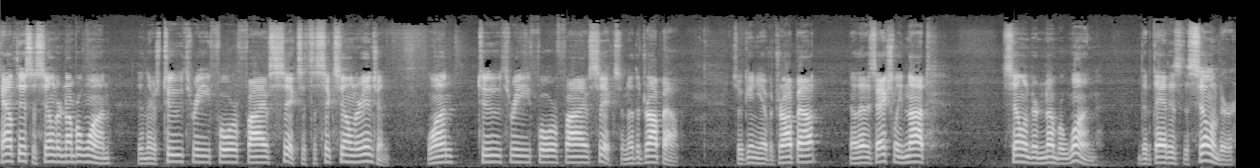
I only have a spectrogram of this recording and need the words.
count this as cylinder number one, then there's two, three, four, five, six. It's a six-cylinder engine. One, two, three, four, five, six. Another dropout. So again, you have a dropout. Now that is actually not cylinder number one. That that is the cylinder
